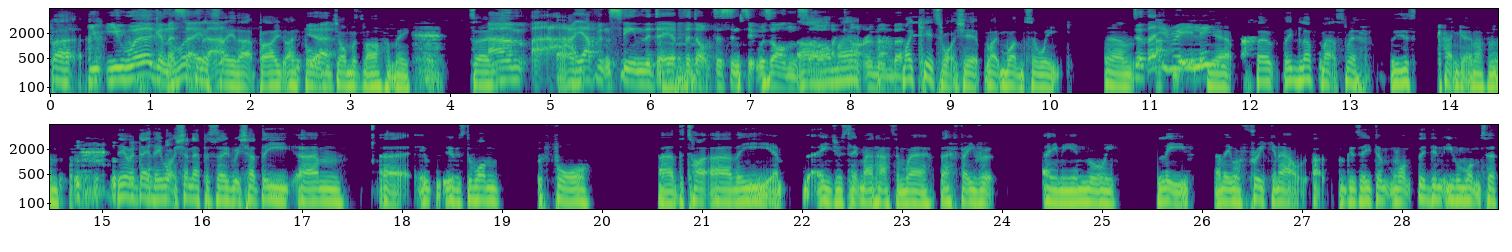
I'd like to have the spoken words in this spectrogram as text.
But you you were going I to was say that. say that, but I, I thought Yeah. John would laugh at me. So, Um, I, I haven't seen the Day of the Doctor since it was on, so oh, I man. can't remember. My kids watch it like once a week. Um, Do they really? Yeah, so they love Matt Smith. They just can't get enough of him. the other day they watched an episode which had the um, uh, it, it was the one before uh, the time uh, the um, Angels Take Manhattan where their favourite Amy and Rory leave, and they were freaking out uh, because they didn't want they didn't even want to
